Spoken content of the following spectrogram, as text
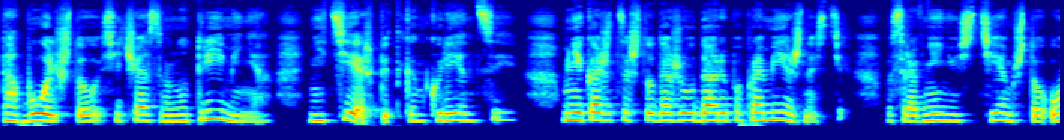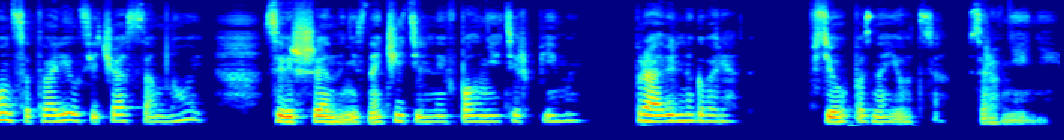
Та боль, что сейчас внутри меня, не терпит конкуренции. Мне кажется, что даже удары по промежности, по сравнению с тем, что он сотворил сейчас со мной, совершенно незначительны и вполне терпимы. Правильно говорят, все познается в сравнении.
